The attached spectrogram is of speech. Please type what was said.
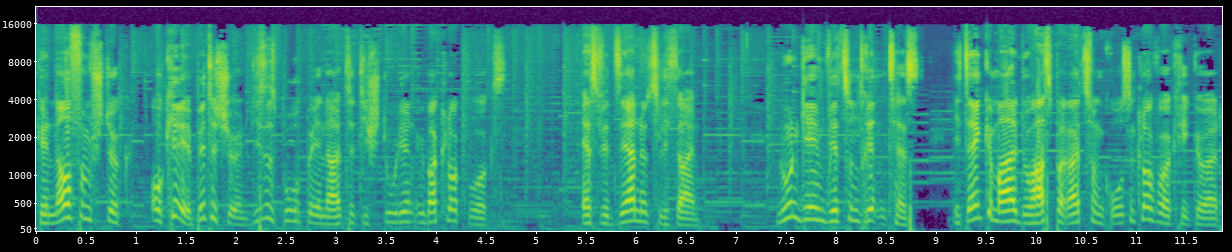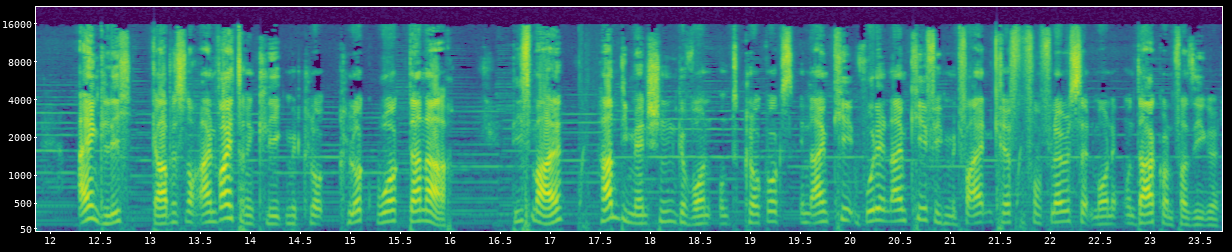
genau fünf Stück. Okay, bitteschön. Dieses Buch beinhaltet die Studien über Clockworks. Es wird sehr nützlich sein. Nun gehen wir zum dritten Test. Ich denke mal, du hast bereits vom großen Clockwork-Krieg gehört. Eigentlich gab es noch einen weiteren Krieg mit Clock Clockwork danach. Diesmal haben die Menschen gewonnen und Clockworks in wurde in einem Käfig mit vereinten Kräften von Fluorescent Monarch und Darkon versiegelt.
